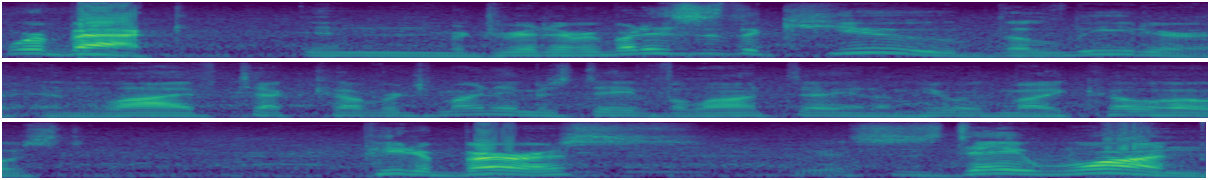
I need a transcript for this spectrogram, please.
We're back in Madrid, everybody. This is theCUBE, the leader in live tech coverage. My name is Dave Vellante and I'm here with my co-host, Peter Burris. This is day one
